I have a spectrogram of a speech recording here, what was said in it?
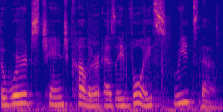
the words change color as a voice reads them.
